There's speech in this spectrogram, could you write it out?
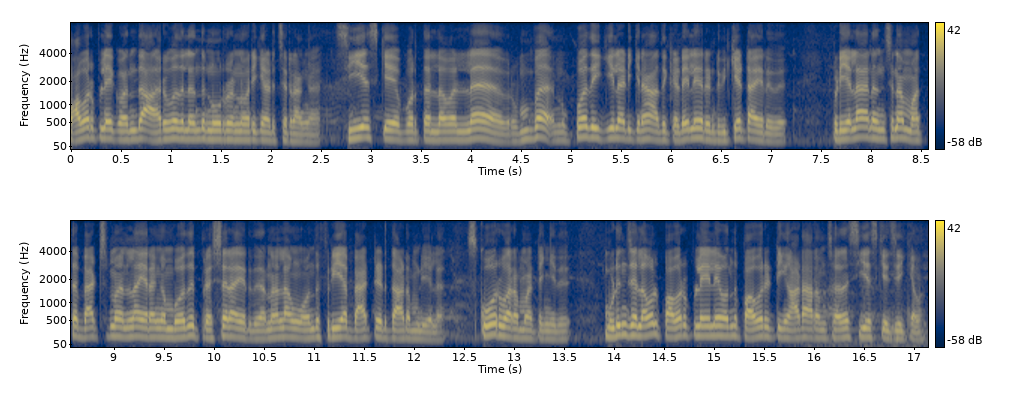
பவர் பிளேக்கு வந்து அறுபதுலேருந்து நூறு ரன் வரைக்கும் அடிச்சிடுறாங்க. சிஎஸ்கே பொறுத்த லெவலில் ரொம்ப முப்பது கீழே அடிக்கிறேன் அதுக்கு இடையிலே ரெண்டு விக்கெட் ஆயிடுது இப்படியெல்லாம் இருந்துச்சுன்னா மற்ற பேட்ஸ்மேன்லாம் இறங்கும் போது ப்ரெஷர் ஆயிடுது அதனால் அவங்க வந்து ஃப்ரீயாக பேட் எடுத்து ஆட முடியலை. ஸ்கோர் வர மாட்டேங்குது. முடிஞ்ச லெவல் பவர் பிளேலே வந்து பவர் ஹிட்டிங் ஆட ஆரம்பித்தா தான் சிஎஸ்கே ஜெயிக்கலாம்.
